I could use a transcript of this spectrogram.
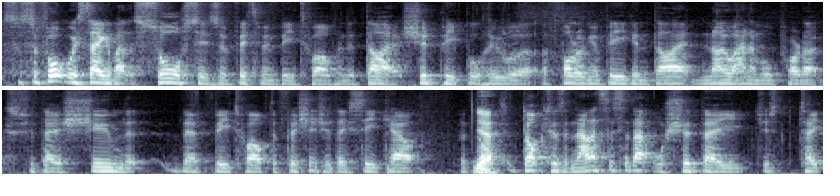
So, so, what we're saying about the sources of vitamin B12 in the diet, should people who are following a vegan diet, no animal products, should they assume that they're B12 deficient? Should they seek out the doc- yeah. doctor's analysis of that, or should they just take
